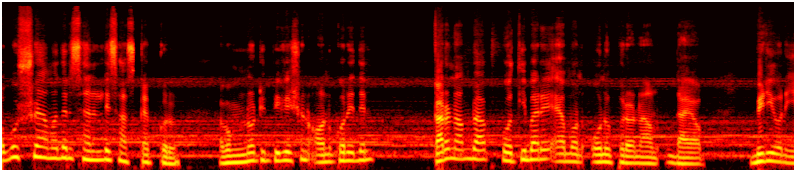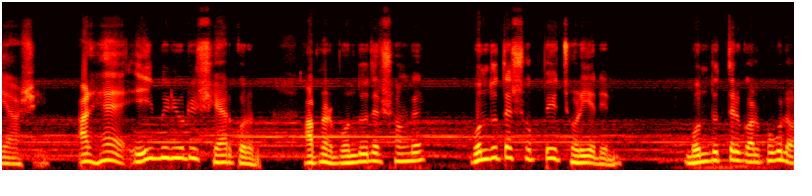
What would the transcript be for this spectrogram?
অবশ্যই আমাদের চ্যানেলটি সাবস্ক্রাইব করুন এবং নোটিফিকেশন অন করে দিন, কারণ আমরা প্রতিবারে এমন অনুপ্রেরণাদায়ক ভিডিও নিয়ে আসি। আর হ্যাঁ এই ভিডিওটি শেয়ার করুন। আপনার বন্ধুদের সঙ্গে বন্ধুত্বের শক্তি ছড়িয়ে দিন। বন্ধুত্বের গল্পগুলো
